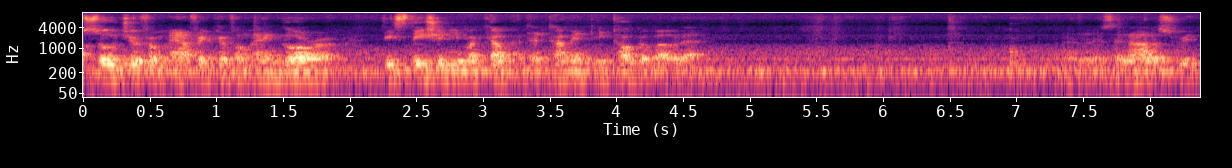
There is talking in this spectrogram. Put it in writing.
soldier from Africa, from Angola. They stationed in Macau at that time and they talk about that. And there's another street.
